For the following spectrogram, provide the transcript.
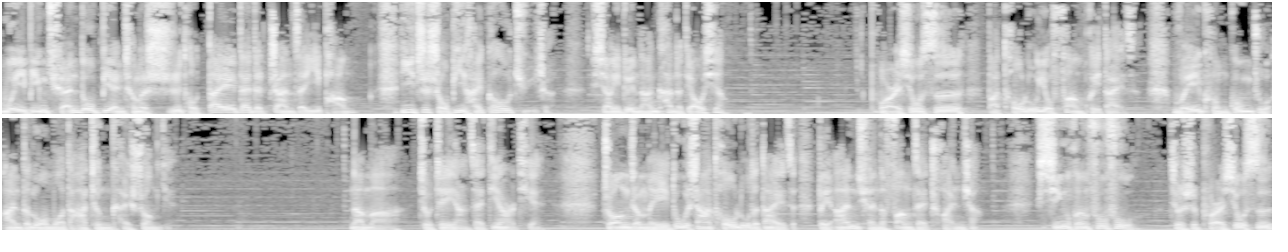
卫兵全都变成了石头，呆呆的站在一旁。一只手臂还高举着，像一堆难看的雕像。普尔修斯把头颅又放回袋子，唯恐公主安德洛莫达睁开双眼。那么就这样，在第二天，装着美杜莎头颅的袋子被安全的放在船上，新婚夫妇就是普尔修斯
